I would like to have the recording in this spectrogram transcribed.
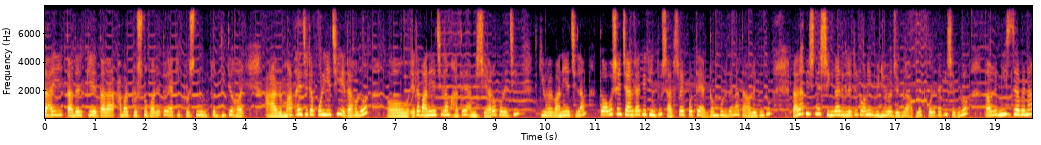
তাই তাদেরকে তারা আবার প্রশ্ন করে। তো একই প্রশ্নের উত্তর দিতে হয়। আর মাথায় যেটা পরিয়েছি, এটা হলো এটা বানিয়েছিলাম হাতে, আমি শেয়ারও করেছি, কীভাবে বানিয়েছিলাম। তো অবশ্যই চ্যানেলটাকে কিন্তু সাবস্ক্রাইব করতে একদম ভুলবে না। তাহলে কিন্তু রাধাকৃষ্ণের সিঙ্গার রিলেটেড অনেক ভিডিও যেগুলো আপলোড করে থাকি, সেগুলো তাহলে মিস যাবে না।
